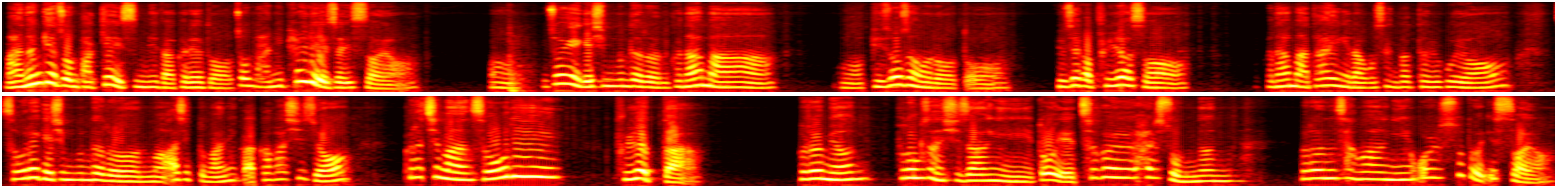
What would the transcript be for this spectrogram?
많은 게 좀 바뀌어 있습니다. 그래도 좀 많이 편리해져 있어요. 어, 이쪽에 계신 분들은 그나마 어, 비조정으로 또 규제가 풀려서 그나마 다행이라고 생각 들고요. 서울에 계신 분들은 뭐 아직도 많이 깝깝하시죠. 그렇지만 서울이 풀렸다. 그러면 부동산 시장이 또 예측을 할 수 없는 그런 상황이 올 수도 있어요.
